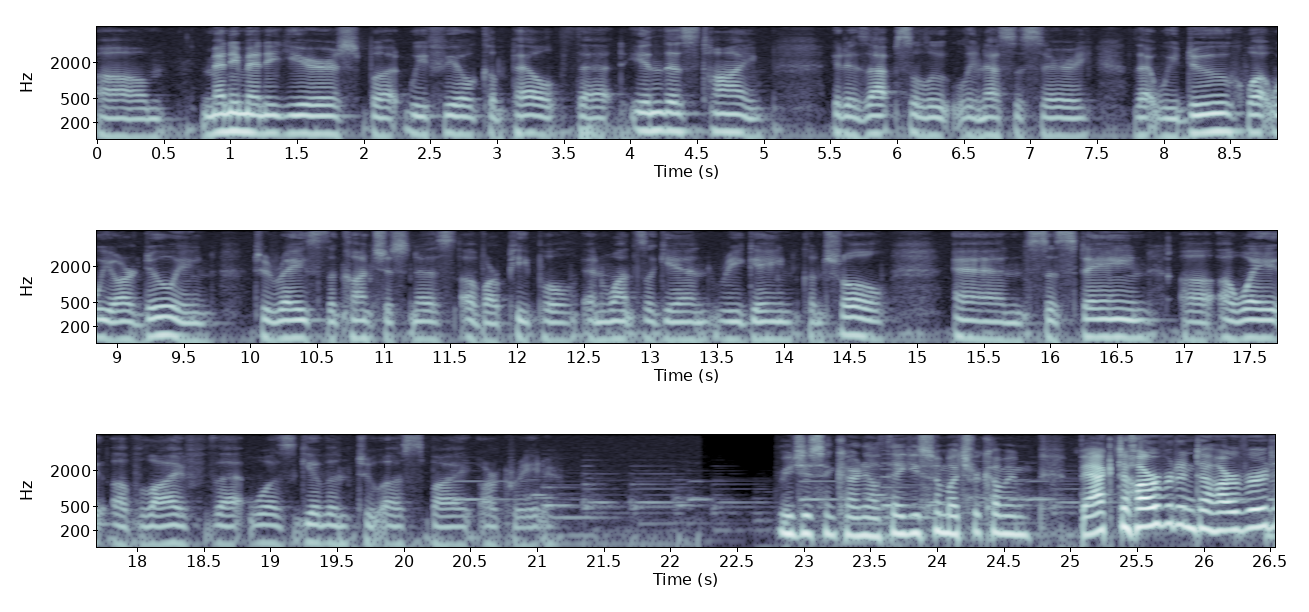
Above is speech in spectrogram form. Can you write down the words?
um, many, many years, but we feel compelled that in this time it is absolutely necessary that we do what we are doing to raise the consciousness of our people and once again regain control and sustain uh, a way of life that was given to us by our Creator. Regis and Carnell, thank you so much for coming back to Harvard and to Harvard,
